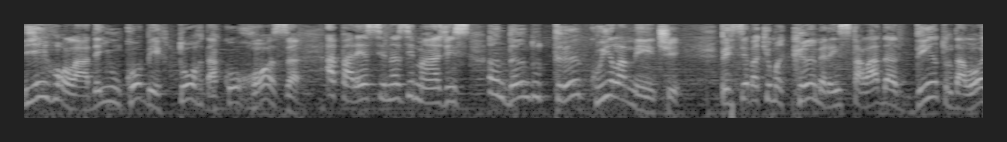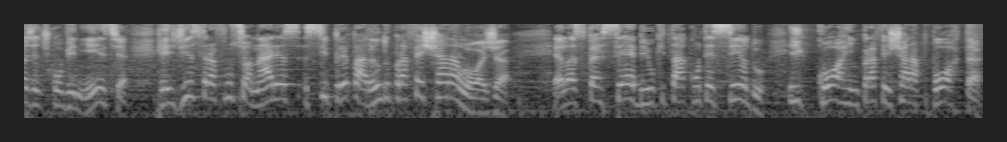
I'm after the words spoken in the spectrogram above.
e enrolada em um cobertor da cor rosa aparece nas imagens andando tranquilamente. Perceba que uma câmera instalada dentro da loja de conveniência registra funcionárias se preparando para fechar a loja. Elas percebem o que está acontecendo e correm para fechar a porta.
